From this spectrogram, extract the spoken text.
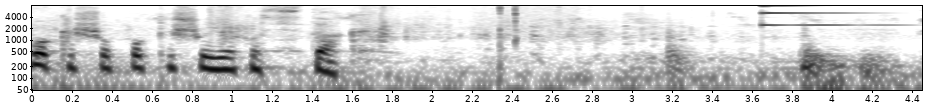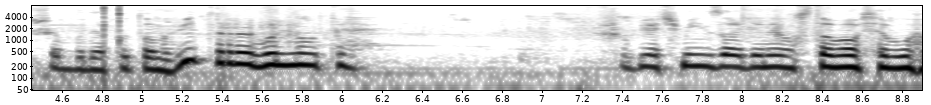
поки що, поки що якось так. Ще буде потім вітер регульнути, щоб ячмінь ззаді не оставався, бо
